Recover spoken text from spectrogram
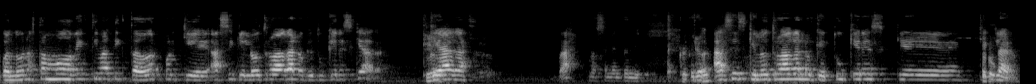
cuando uno está en modo víctima, es dictador porque hace que el otro haga lo que tú quieres que haga. Que hagas. Ah, no se me entendió. Pero haces que el otro haga lo que tú quieres que, claro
